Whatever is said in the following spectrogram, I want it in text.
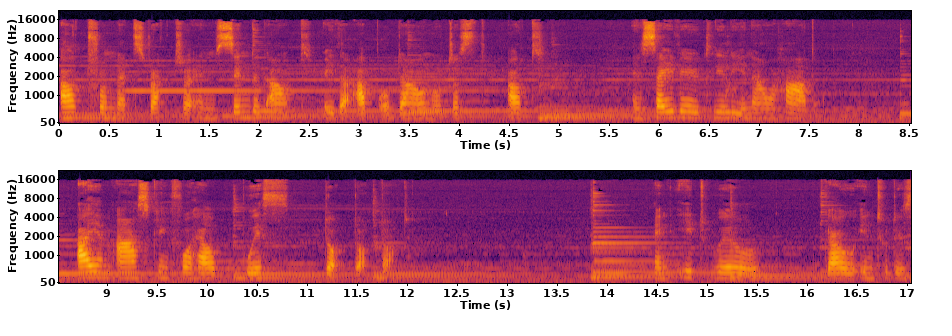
out from that structure and send it out either up or down or just out and say very clearly in our heart I am asking for help with dot dot dot. And it will go into this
